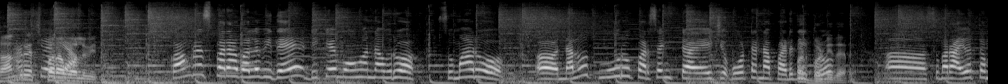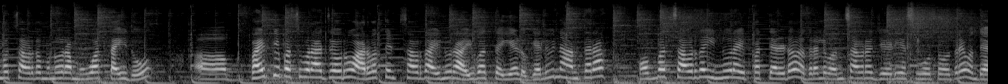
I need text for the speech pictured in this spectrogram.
ಕಾಂಗ್ರೆಸ್ ಪರ ಒಲವಿದೆ. ಕಾಂಗ್ರೆಸ್ ಪರ ಒಲವಿದೆ. ಡಿ ಕೆ ಮೋಹನ್ ಅವರು ಸುಮಾರು ನಲವತ್ಮೂರು ಪರ್ಸೆಂಟೇಜ್ ಓಟನ್ನು ಪಡೆದಿದ್ದು. ಸುಮಾರು ಐವತ್ತೊಂಬತ್ತು ಸಾವಿರದ ಮುನ್ನೂರ ಮೂವತ್ತೈದು. ಬೈತಿ ಬಸವರಾಜ್ ಅವರು ಅರವತ್ತೆಂಟು ಸಾವಿರದ ಐನೂರ ಐವತ್ತ ಏಳು ಗೆಲುವಿನ ಅಂತರ ಒಂಬತ್ತು ಸಾವಿರದ ಇನ್ನೂರ ಇಪ್ಪತ್ತೆರಡು. ಅದರಲ್ಲಿ ಒಂದು ಸಾವಿರ ಜೆ ಡಿ ಎಸ್ ಓಟ್ ಹೋದರೆ ಒಂದು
